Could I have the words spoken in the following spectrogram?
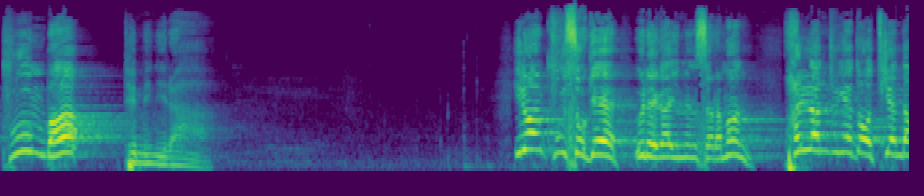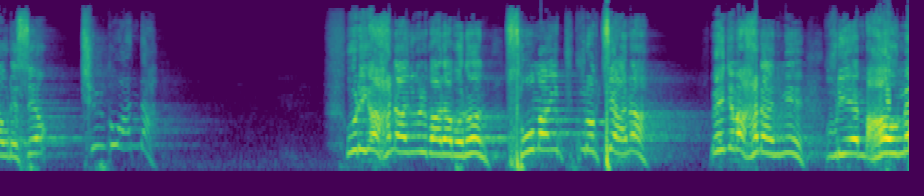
부은 바 됨이니라. 이러한 구속의 은혜가 있는 사람은 환란 중에도 어떻게 한다고 그랬어요? 즐거워한다. 우리가 하나님을 바라보는 소망이 부끄럽지 않아. 왜냐하면 하나님이 우리의 마음에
